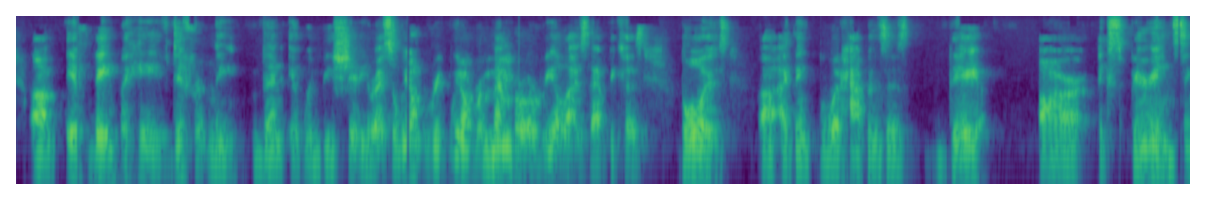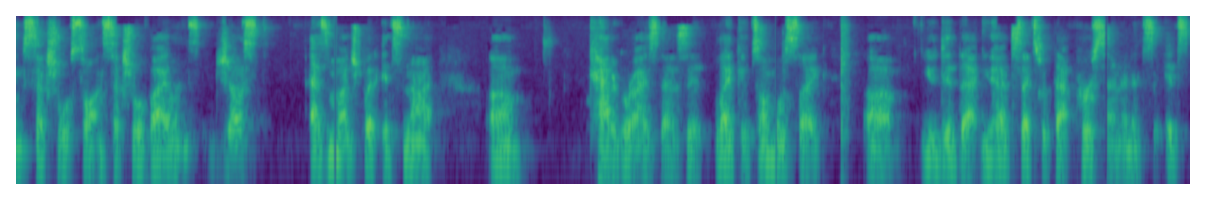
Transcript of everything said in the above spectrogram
um, if they behave differently, then it would be shitty, right? So we don't we don't remember or realize that because boys, uh, I think what happens is they are experiencing sexual assault and sexual violence just as much, but it's not um, categorized as it like it's almost like uh, you did that you had sex with that person and it's it's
